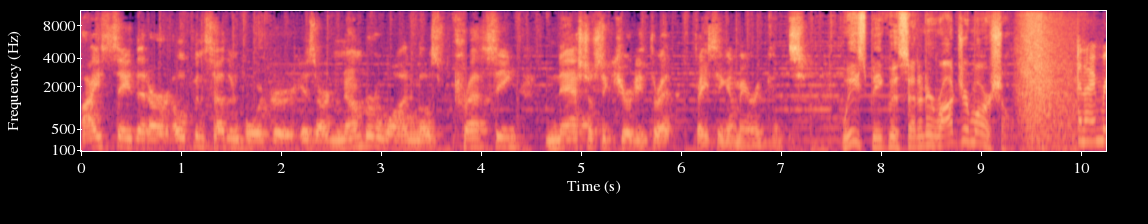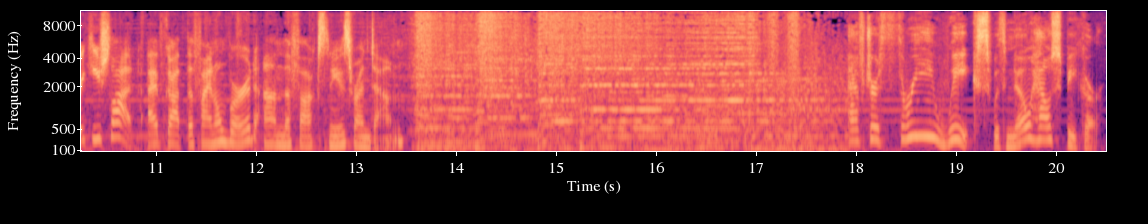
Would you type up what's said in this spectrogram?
I say that our open southern border is our number one most pressing national security threat facing Americans. We speak with Senator Roger Marshall. And I'm Rikki Schlott. I've got the final word on the Fox News Rundown. After three weeks with no House Speaker,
